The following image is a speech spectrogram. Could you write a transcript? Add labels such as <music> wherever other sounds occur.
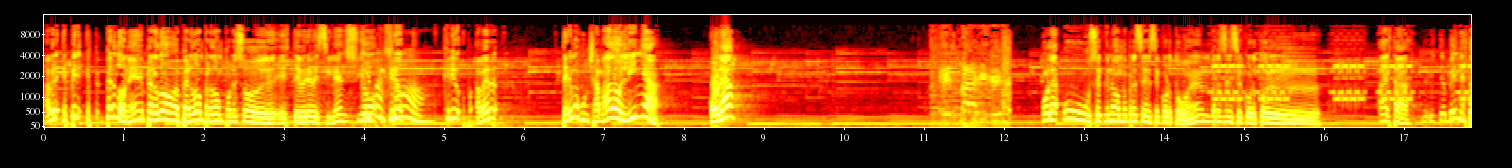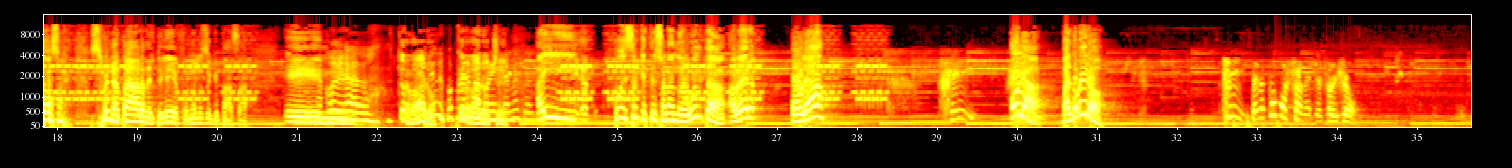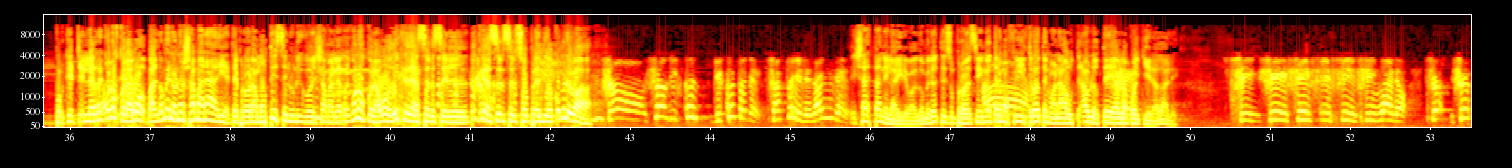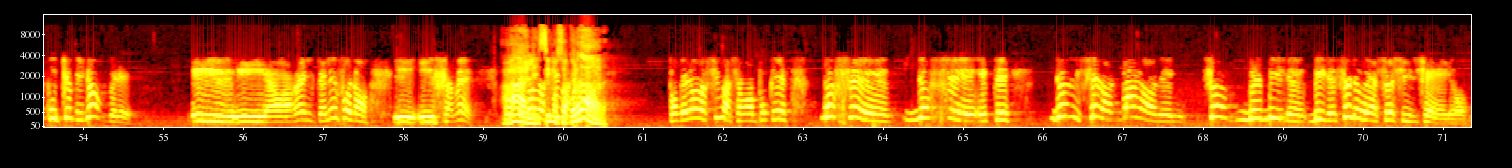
A ver, espere, esp- perdón, eh, perdón, perdón, perdón por eso eh, este breve silencio. ¿Qué pasó? Creo, creo, a ver, ¿tenemos un llamado en línea? ¿Hola? Hola, uh, se- no, me parece que se cortó, eh, me parece que se cortó el... Ahí está, ven, estaba su- <laughs> suena tarde el teléfono, no sé qué pasa. Eh, colgado. Qué raro, <laughs> qué raro, che. Ahí, eh, puede ser que esté sonando de vuelta. A ver, hola, hola, Baldomero. sí, pero ¿cómo sabe que soy yo? Porque te- le reconozco la voz. Baldomero no llama a nadie a este programa. Usted es el único que llama. Le reconozco la voz. Deje de hacerse el, deje de hacerse el sorprendido. ¿Cómo le va? Yo, yo, discúlpeme, ¿ya estoy en el aire? Ya está en el aire, Baldomero. Este es un programa. sí, no Ah. tenemos filtro, no tenemos nada. Habla usted, habla Sí. cualquiera. Dale. Sí, sí, sí, sí, sí, sí, bueno, yo, yo escuché mi nombre y, y agarré el teléfono y, y llamé. Ah, no le hicimos acordar. llamar. Porque no los iba a llamar, porque no sé, no sé, este, no dijeron nada del... Yo, mire, mire, yo le voy a ser sincero.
